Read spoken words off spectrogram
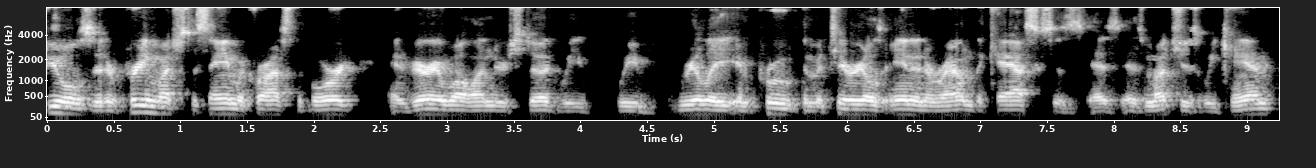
fuels that are pretty much the same across the board and very well understood. We've, we've really improved the materials in and around the casks as, as, as much as we can.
